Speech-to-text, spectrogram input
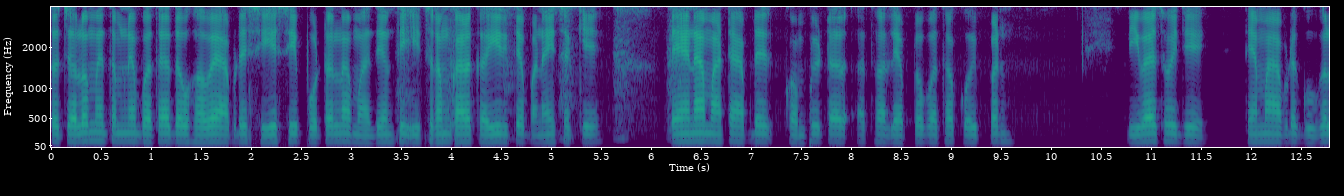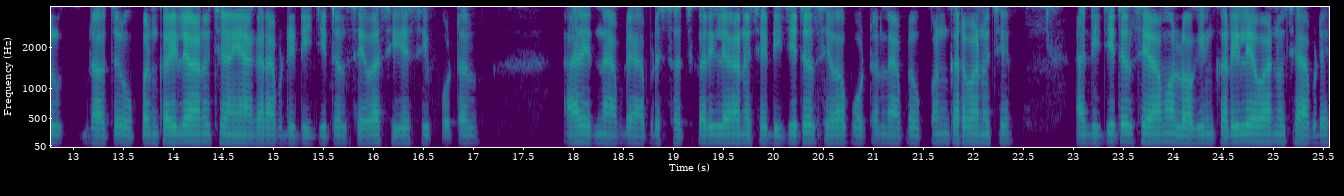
તો ચલો મેં તમને બતાવી દઉં, હવે આપણે સીએસસી પોર્ટલના માધ્યમથી ઈ શ્રમ કાર્ડ કઈ રીતે બનાવી શકીએ? તેના માટે આપણે કોમ્પ્યુટર અથવા લેપટોપ અથવા કોઈ પણ ડિવાઇસ હોય જે, તેમાં આપણે ગૂગલ બ્રાઉઝર ઓપન કરી લેવાનું છે. અહીંયા આગળ આપણે ડિજિટલ સેવા સીએસસી પોર્ટલ આ રીતના આપણે આપણે સર્ચ કરી લેવાનું છે. ડિજિટલ સેવા પોર્ટલને આપણે ઓપન કરવાનું છે. આ ડિજિટલ સેવામાં લોગિન કરી લેવાનું છે આપણે.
